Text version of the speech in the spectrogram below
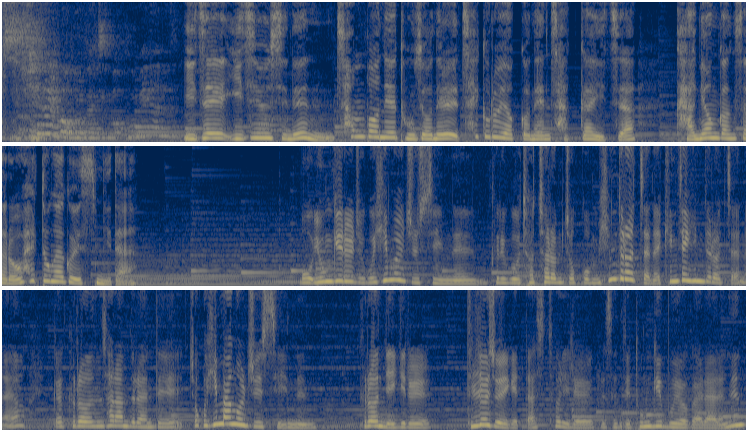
치킨을 먹을까 지금 막 고민하는 이제 이지윤 씨는 천 번의 도전을 책으로 엮어낸 작가이자 강연 강사로 활동하고 있습니다. 뭐 용기를 주고 힘을 줄 수 있는 그리고 저처럼 조금 힘들었잖아요. 굉장히 힘들었잖아요. 그러니까 그런 사람들한테 조금 희망을 줄 수 있는 그런 얘기를 들려줘야겠다 스토리를 그래서 이제 동기부여가라는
